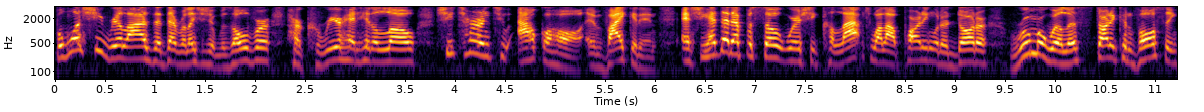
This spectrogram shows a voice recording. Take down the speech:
But once she realized that that relationship was over, her career had hit a low, she turned to alcohol and Vicodin. And she had that episode where she collapsed while out partying with her daughter Rumer Willis started convulsing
